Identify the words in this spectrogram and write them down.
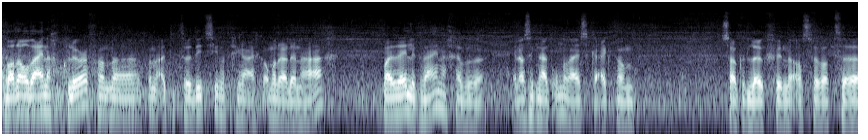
We hadden al weinig kleur van, eh, vanuit de traditie, want die gingen eigenlijk allemaal naar Den Haag. Maar redelijk weinig hebben we. En als ik naar het onderwijs kijk, dan zou ik het leuk vinden als er wat eh,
